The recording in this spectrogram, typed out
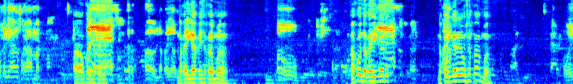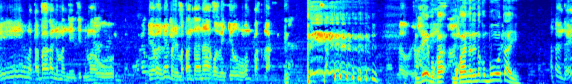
Nakika ako sa kama. Ah, okay. Nakahiga, Oh, nakika. nakahiga kayo sa kama. Oo. Ako, nakahiga rin. Nakahiga rin ako sa kama. Uy, mataba ka naman din. Hindi naman ako... Pero remember, matanda na ako. Medyo compact na. Oh, Hindi, mukha, mukha na rin ako bungo, tay. Hindi.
